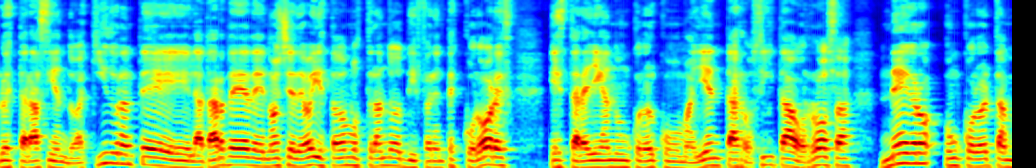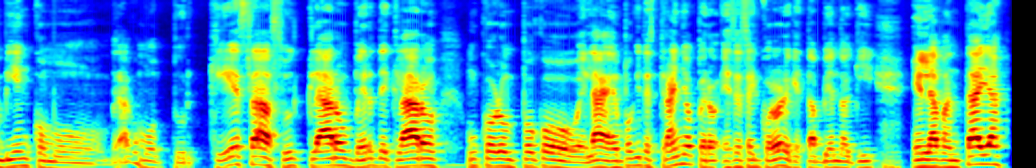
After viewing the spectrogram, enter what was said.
lo estará haciendo. Aquí durante la tarde de noche de hoy he estado mostrando diferentes colores estará llegando un color como magenta, rosita o rosa, negro, un color también como, ¿verdad? Como turquesa, azul claro, verde claro, un color un poco, Es un poquito extraño, pero ese es el color que estás viendo aquí en la pantalla.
